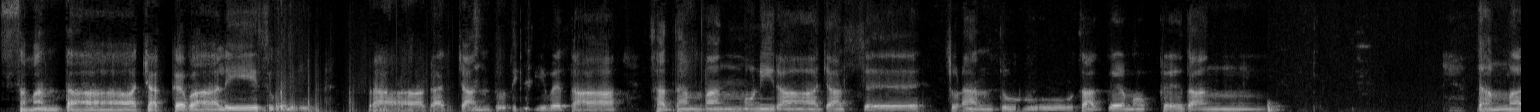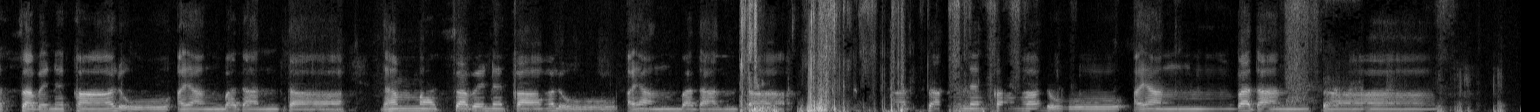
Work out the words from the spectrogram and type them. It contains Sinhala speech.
සමන්තා චක්කවාලේසු රාගච්ඡන්තු දීවතා සද්ධම්මං මුනි රාජස්ස සුනන්තු සග්ග මොක්ඛදං ධම්මස්සවන කාලෝ අයං බදන්තා ධම්මස්සවන කාලෝ අයං බදන්තා අස්සවන කාලෝ අයං බදන්තා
